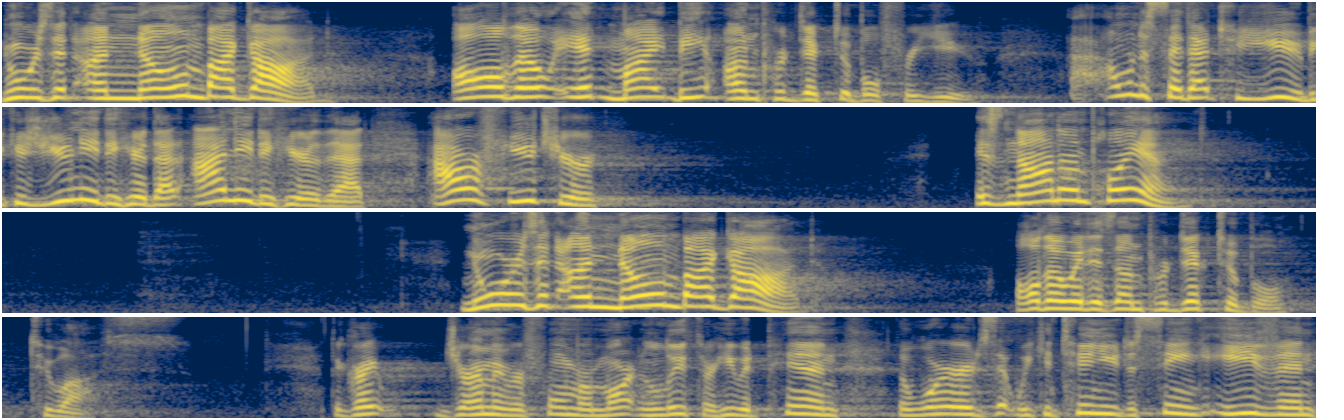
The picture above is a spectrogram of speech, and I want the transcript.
nor is it unknown by God, although it might be unpredictable for you. I want to say that to you because you need to hear that. I need to hear that. Our future is not unplanned, nor is it unknown by God, although it is unpredictable to us. The great German reformer Martin Luther, he would pen the words that we continue to sing even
